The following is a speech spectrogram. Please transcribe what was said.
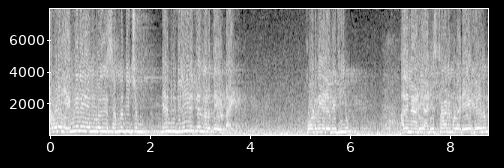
അവിടെ എങ്ങനെ എന്നുള്ളതിനെ സംബന്ധിച്ചും ഞാനൊരു വിലയിരുത്തൽ നടത്തുകയുണ്ടായി. കോടതിയുടെ വിധിയും അതിനടി അടിസ്ഥാനമുള്ള രേഖകളും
